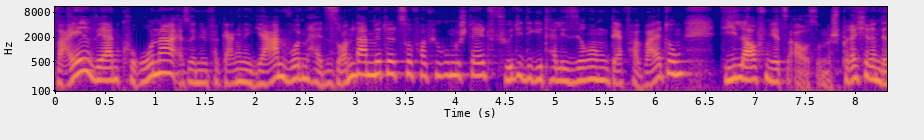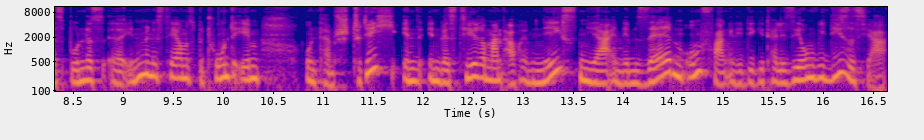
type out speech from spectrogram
weil während Corona, also in den vergangenen Jahren, wurden halt Sondermittel zur Verfügung gestellt für die Digitalisierung der Verwaltung. Die laufen jetzt aus. Und eine Sprecherin des Bundesinnenministeriums betonte eben, unterm Strich investiere man auch im nächsten Jahr in demselben Umfang in die Digitalisierung wie dieses Jahr.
